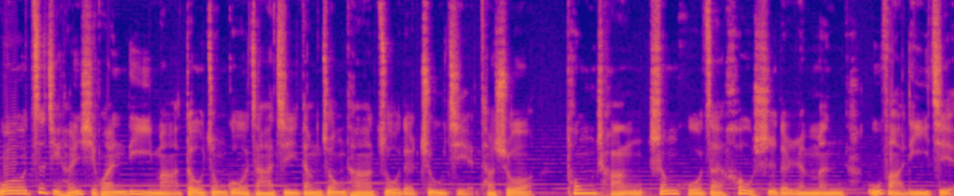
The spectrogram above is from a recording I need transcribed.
我自己很喜欢利玛窦《中国杂记》当中他做的注解。他说：“通常生活在后世的人们无法理解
